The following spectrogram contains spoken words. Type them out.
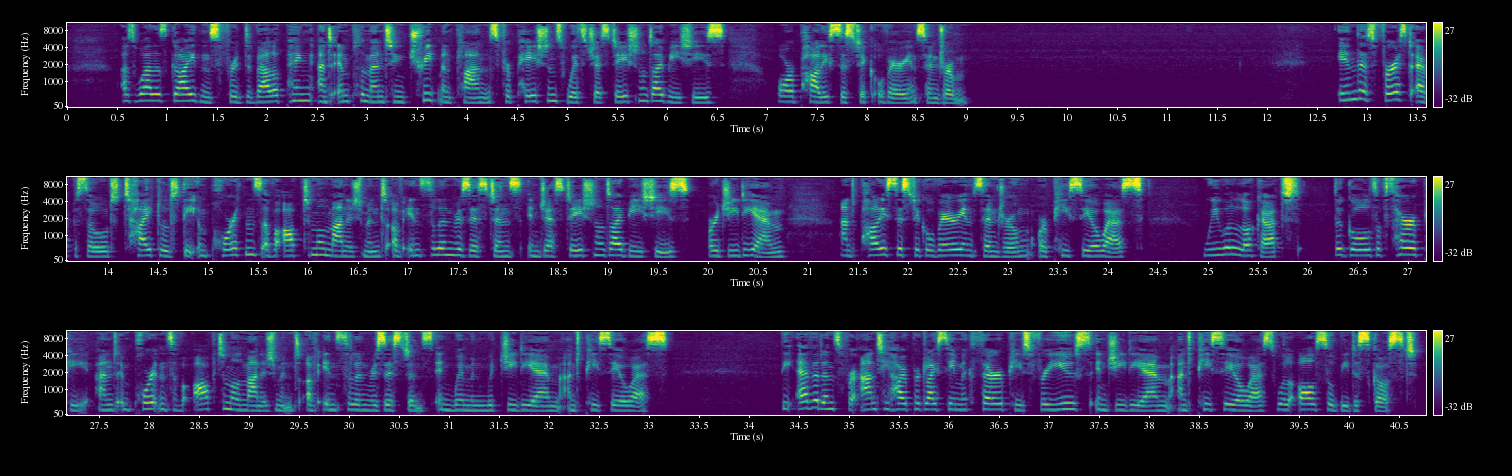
as well as guidance for developing and implementing treatment plans for patients with gestational diabetes or polycystic ovarian syndrome. In this first episode, titled The Importance of Optimal Management of Insulin Resistance in Gestational Diabetes, or GDM, and Polycystic Ovarian Syndrome, or PCOS, we will look at the goals of therapy and importance of optimal management of insulin resistance in women with GDM and PCOS. The evidence for anti-hyperglycemic therapies for use in GDM and PCOS will also be discussed.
